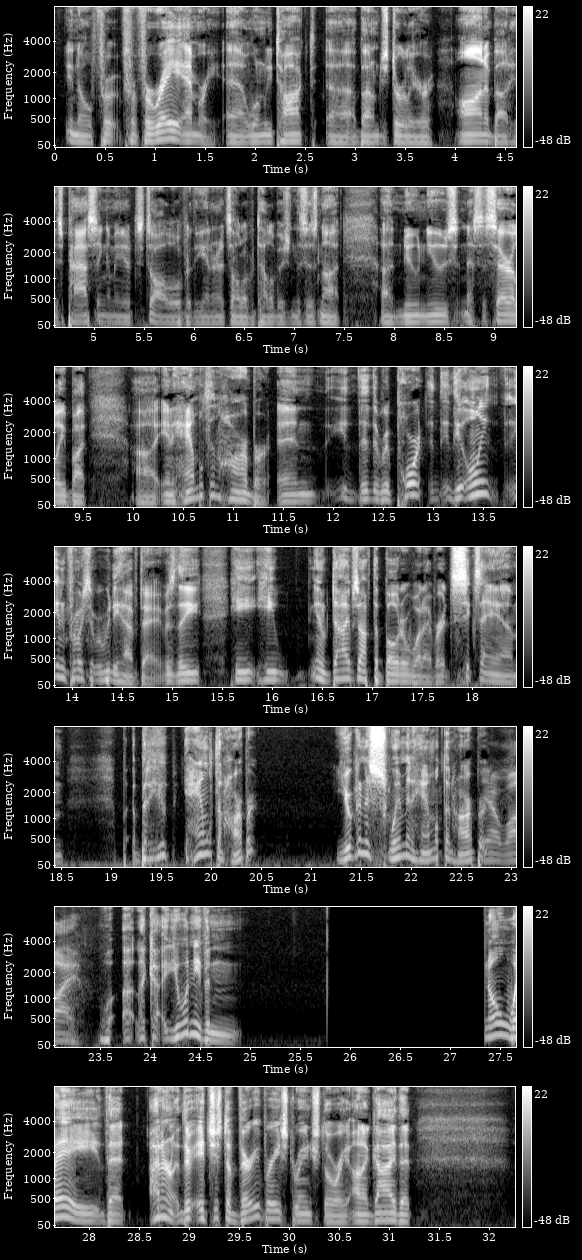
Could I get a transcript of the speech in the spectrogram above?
you know, for for, for Ray Emery, uh, when we talked uh, about him just earlier on about his passing, I mean, it's all over the internet, it's all over television. This is not uh, new news necessarily, but uh, in Hamilton Harbor, and the, the report, the only information that we really have, Dave, is the he he you know dives off the boat or whatever at 6 a.m. But, but you, Hamilton Harbor, you're going to swim in Hamilton Harbor? Yeah, why? Well, uh, like uh, you wouldn't even. No way that I don't know. It's just a very very strange story on a guy that.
